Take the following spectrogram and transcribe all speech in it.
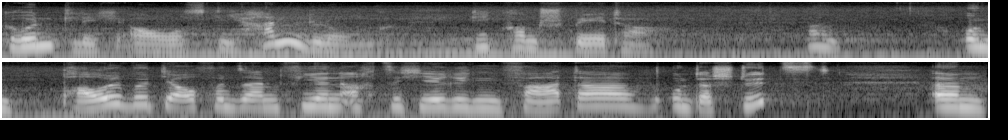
gründlich aus. Die Handlung, die kommt später. Ah. Und Paul wird ja auch von seinem 84-jährigen Vater unterstützt. Ähm,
